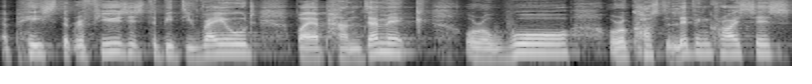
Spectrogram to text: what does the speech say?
A peace that refuses to be derailed by a pandemic or a war or a cost of living crisis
